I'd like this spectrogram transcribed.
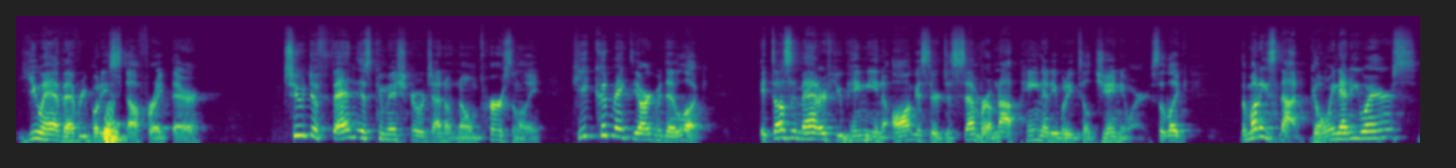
you have everybody's stuff right there. To defend this commissioner, which I don't know him personally, he could make the argument that look, it doesn't matter if you pay me in August or December. I'm not paying anybody till January. So like the money's not going anywheres.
